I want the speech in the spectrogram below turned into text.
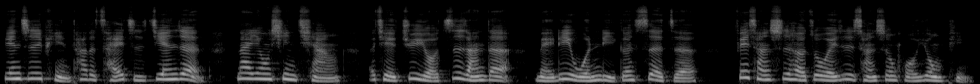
编织品，它的材质坚韧、耐用性强，而且具有自然的美丽纹理跟色泽，非常适合作为日常生活用品。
